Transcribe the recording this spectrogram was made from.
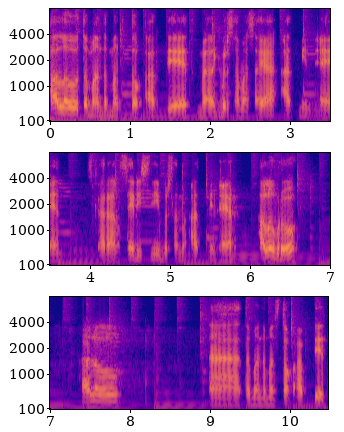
Halo teman-teman Stock Update, kembali lagi bersama saya Admin N. Sekarang saya di sini bersama Admin R. Halo bro. Halo. Nah teman-teman Stock Update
